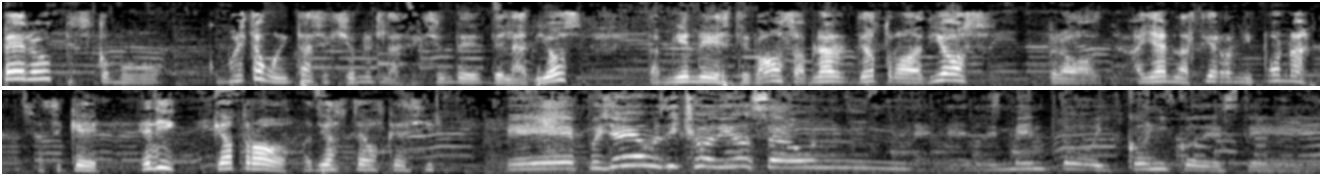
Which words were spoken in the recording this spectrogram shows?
Pero, pues como, como esta bonita sección es la sección de, del adiós, también este, vamos a hablar de otro adiós, pero allá en la tierra nipona. Así que, Eddie, ¿qué otro adiós tenemos que decir? Eh, pues ya habíamos dicho adiós a un elemento icónico de este. De,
